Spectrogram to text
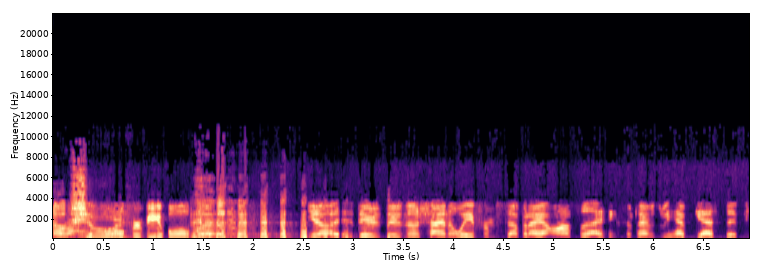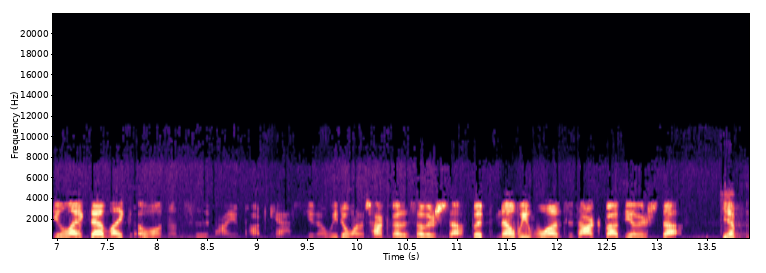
Oh, sure. for people, but you know, there's there's no shying away from stuff. But I honestly, I think sometimes we have guests that feel like that, like, oh well, no, this is a Valiant podcast. You know, we don't want to talk about this other stuff. But no, we want to talk about the other stuff. Yep.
